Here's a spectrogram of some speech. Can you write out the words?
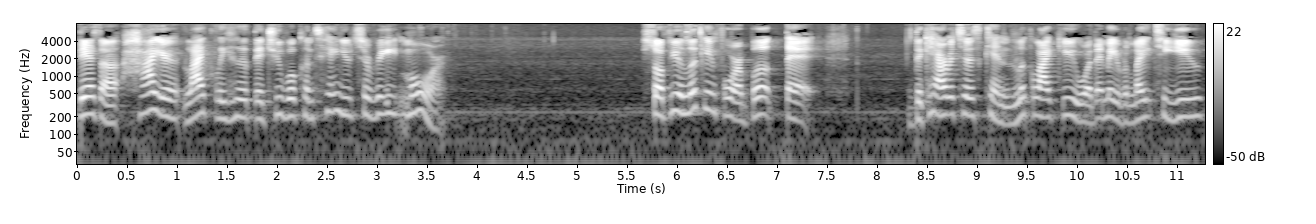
there's a higher likelihood that you will continue to read more. So if you're looking for a book that the characters can look like you or they may relate to you,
